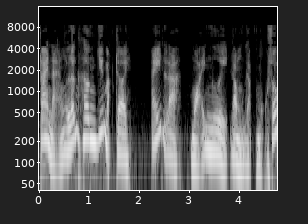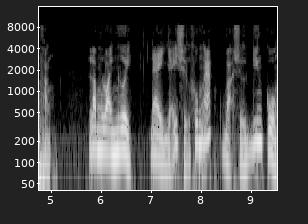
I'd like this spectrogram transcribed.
Tai nạn lớn hơn dưới mặt trời, ấy là mọi người đồng gặp một số phận. Lòng loài người đầy dẫy sự hung ác và sự điên cuồng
